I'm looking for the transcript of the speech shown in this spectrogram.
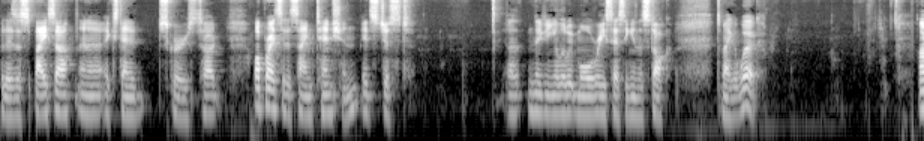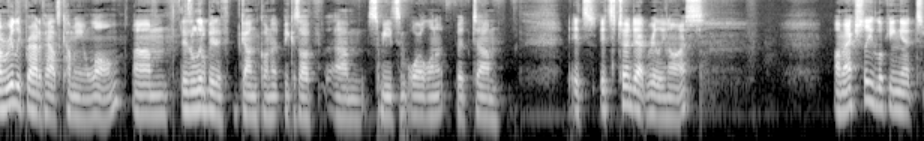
but there's a spacer and an extended screw, so it operates at the same tension. It's just uh, needing a little bit more recessing in the stock to make it work. I'm really proud of how it's coming along. Um, there's a little bit of gunk on it because I've um, smeared some oil on it, but um, it's it's turned out really nice. I'm actually looking at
